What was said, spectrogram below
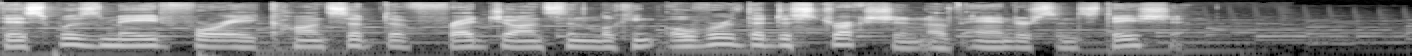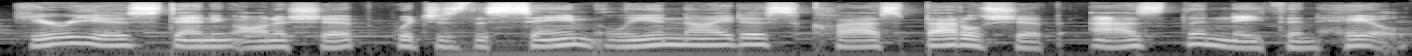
This was made for a concept of Fred Johnson looking over the destruction of Anderson Station. Here he is standing on a ship which is the same Leonidas class battleship as the Nathan Hale.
